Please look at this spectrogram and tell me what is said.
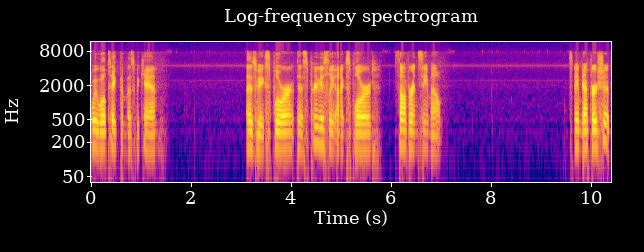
We will take them as we can as we explore this previously unexplored sovereign seamount. It's named after a ship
